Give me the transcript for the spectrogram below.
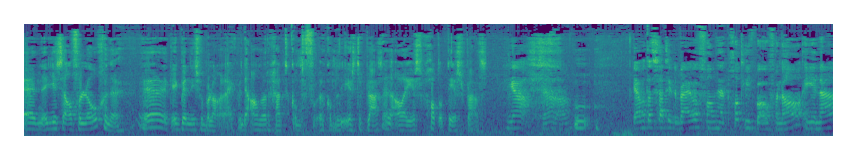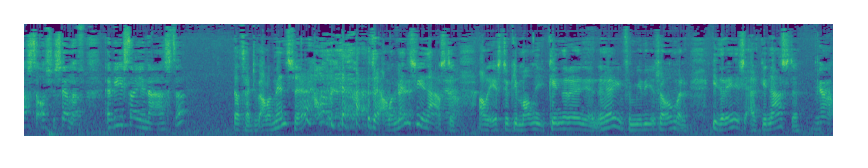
En jezelf verlogenen. He, ik, ik, ben niet zo belangrijk, maar de ander gaat, komt, komt op de eerste plaats en allereerst God op de eerste plaats. Ja, ja. Mm. Ja, want dat staat in de Bijbel van heb God lief bovenal en je naaste als jezelf. En wie is dan je naaste? Dat zijn natuurlijk alle mensen, hè? Alle mensen? Ja, dat zijn alle mensen je naaste. Ja. Allereerst natuurlijk je man, je kinderen, je, hè, je familie en zo, maar iedereen is eigenlijk je naaste. Ja.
